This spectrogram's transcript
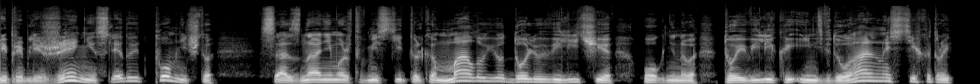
При приближении следует помнить, что сознание может вместить только малую долю величия огненного, той великой индивидуальности, к которой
